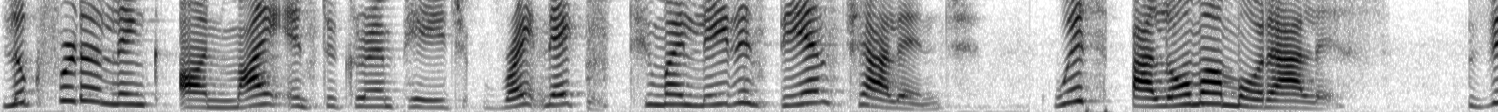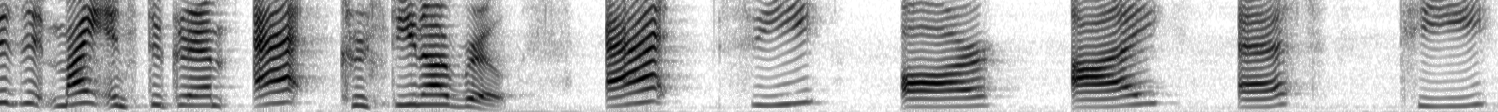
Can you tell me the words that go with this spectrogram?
Look for the link on my Instagram page right next to my latest dance challenge with Paloma Morales. Visit my Instagram at Cristina Areu at C R I S T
